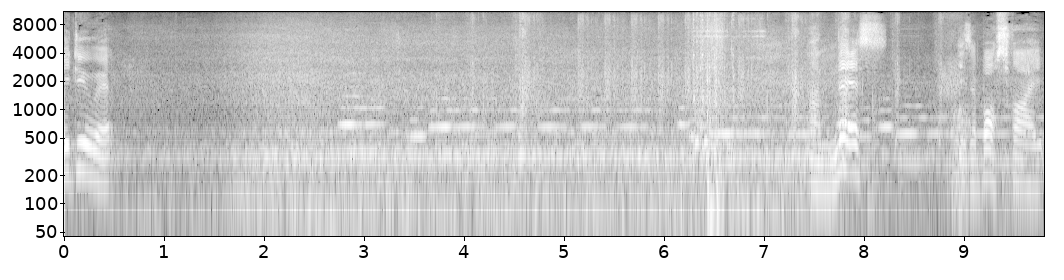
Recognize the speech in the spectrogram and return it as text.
you do it. And this is a boss fight.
